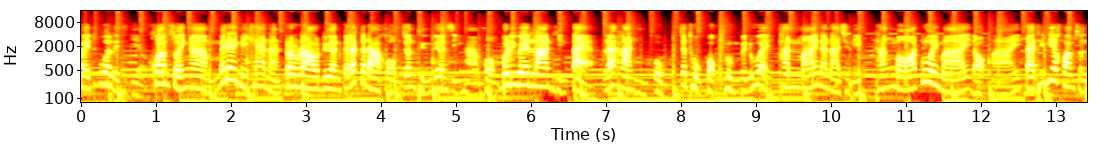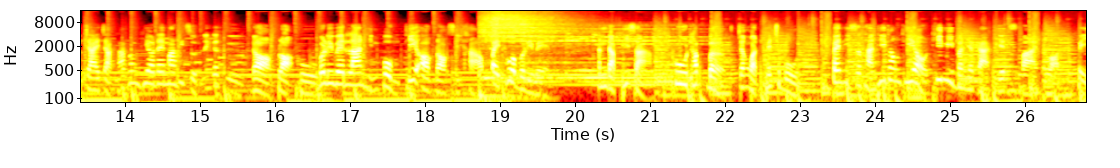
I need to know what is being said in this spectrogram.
ไปทั่วเลยทีเดียว ความสวยงามไม่ได้มีแค่นั้นราวๆเดือนกรกฎาคมจนถึงเดือนสิงหาคม บริเวณลานหินแตกและลานหินปุ่ม จะถูกปกคลุมไปด้วยพันไม้นานาชนิด ทั้งมอสกล้วยไม้ ดอกไม้ แต่ที่เรียกความสนใจจากนักท่องเที่ยวได้มากที่สุดนั่นก็คือ ดอกเปลาะภูบริเวณลานหินปุ่มที่ออกดอกสีขาวไปทั่วบริเวณ อันดับที่ 3 ภูทับเบิก จังหวัดเพชรบูรณ์ เป็นอีกสถานที่ท่องเที่ยวที่มีบรรยากาศเย็นสบายตลอดทั้งปี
